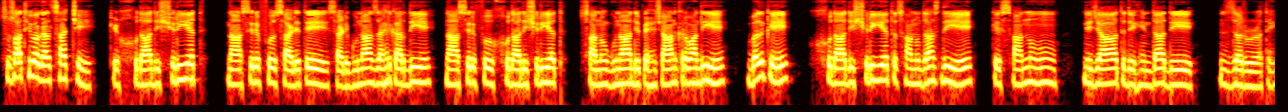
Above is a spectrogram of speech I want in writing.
ਸੋ ਸਾਥੀਓ ਗੱਲ ਸੱਚ ਹੈ ਕਿ ਖੁਦਾ ਦੀ ਸ਼ਰੀਅਤ ਨਾ ਸਿਰਫ ਸਾਡੇ ਤੇ ਸਾਡੇ ਗੁਨਾਹ ਜ਼ਾਹਿਰ ਕਰਦੀ ਏ, ਨਾ ਸਿਰਫ ਖੁਦਾ ਦੀ ਸ਼ਰੀਅਤ ਸਾਨੂੰ ਗੁਨਾਹ ਦੀ ਪਹਿਚਾਨ ਕਰਵਾਉਂਦੀ ਏ, ਬਲਕਿ ਖੁਦਾ ਦੀ ਸ਼ਰੀਅਤ ਸਾਨੂੰ ਦੱਸਦੀ ਏ ਕਿ ਸਾਨੂੰ ਨਜਾਤ ਦੇ ਹਿੰਦਾ ਦੀ ਜ਼ਰੂਰਤ ਹੈ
